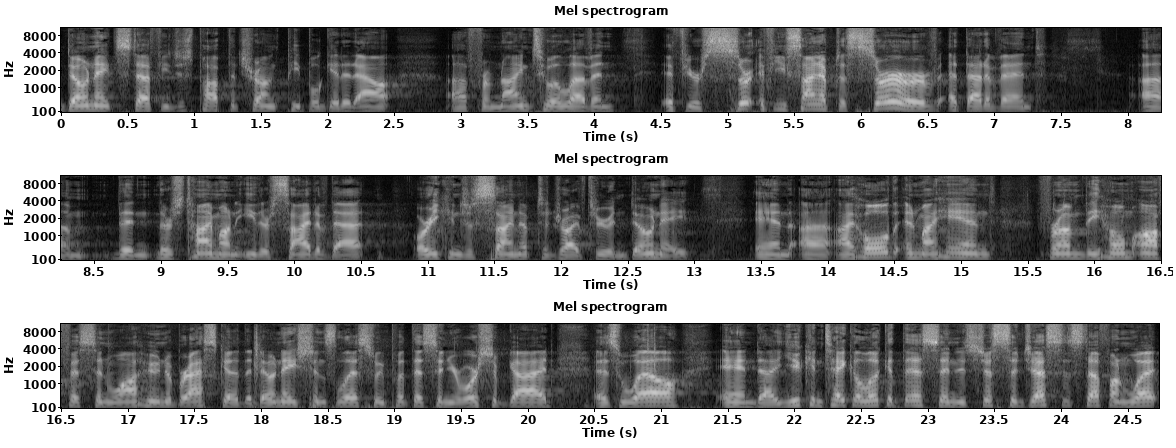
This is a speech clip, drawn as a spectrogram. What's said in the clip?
donate stuff, you just pop the trunk, people get it out uh, from 9 to 11. If, you're ser- if you sign up to serve at that event, um, then there's time on either side of that, or you can just sign up to drive through and donate. And uh, I hold in my hand from the home office in Wahoo, Nebraska, the donations list. We put this in your worship guide as well. And uh, you can take a look at this, and it's just suggested stuff on what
